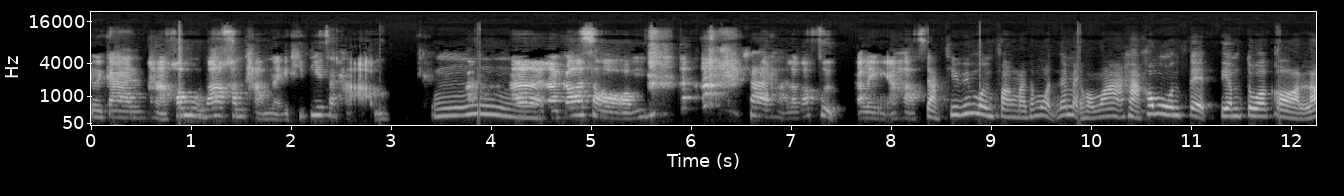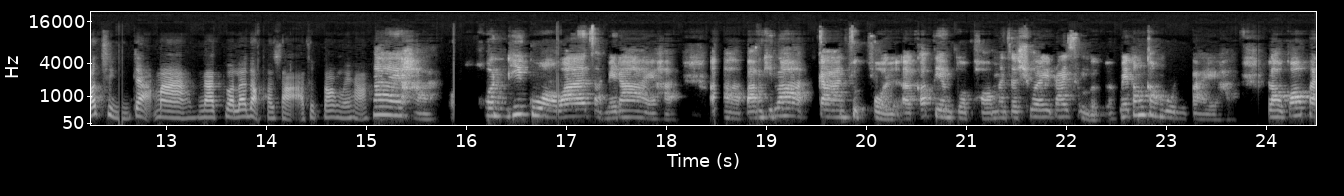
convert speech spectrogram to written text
โดยการหาข้อมูลว่าคำถามไหนที่พี่จะถามอืมเออแล้วก็ซ้อม ใช่ค่ะ แล้วก็ฝึกอะไรอย่างเงี้ยค่ะ จากที่วิมลฟังมาทั้งหมดนั่นหมายความว่า หาข้อมูลเสร็จเตรียมตัวก่อน แล้วถึงจะมานัดวัดระดับภาษาถูกต้องไหมคะใช่ค่ะ คนที่กลัวว่าจะไม่ได้ค่ะปามคิดว่าการฝึกฝนแล้วก็เตรียมตัวพร้อมมันจะช่วยได้เสมอ ไม่ต้องกังวลไปค่ะ เราก็ไป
